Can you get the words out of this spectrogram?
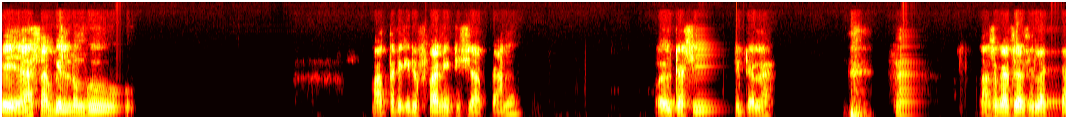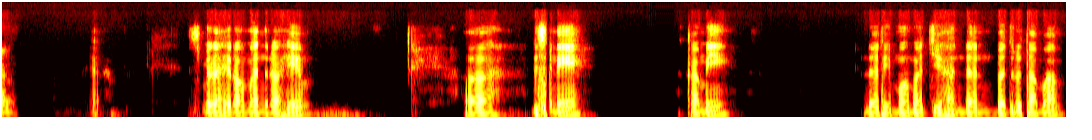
Oke ya, sambil nunggu materi Irfani disiapkan. Oh, udah sih, udahlah. Langsung aja silakan. Ya. Bismillahirrahmanirrahim. Uh, di sini kami dari Muhammad Jihan dan Badrul Tamam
